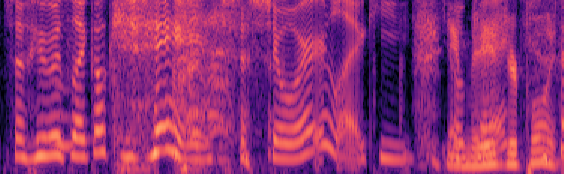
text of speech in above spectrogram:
So he was like, okay, sure. Like, he, You okay. made your point.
